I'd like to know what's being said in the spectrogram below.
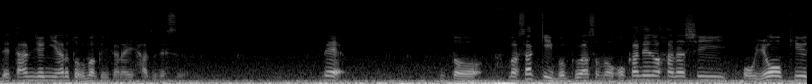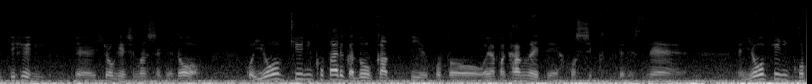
で単純にやるとうまくいかないはずです。で、えっとまあ、さっき僕はそのお金の話を要求っていうふうに、え表現しましたけどこう要求に応えるかどうかっていうことをやっぱ考えてほしくってですね要求に応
